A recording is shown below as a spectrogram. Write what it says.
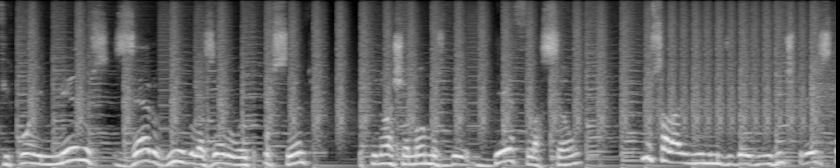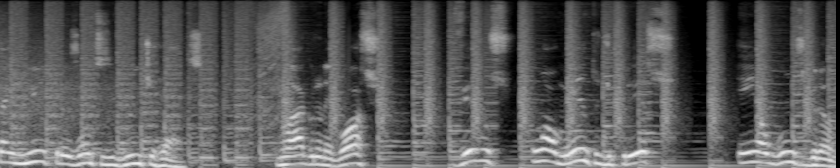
ficou em menos 0,08%, o que nós chamamos de deflação, e o salário mínimo de 2023 está em R$ 1.320. No agronegócio, vemos um aumento de preço em alguns grãos.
